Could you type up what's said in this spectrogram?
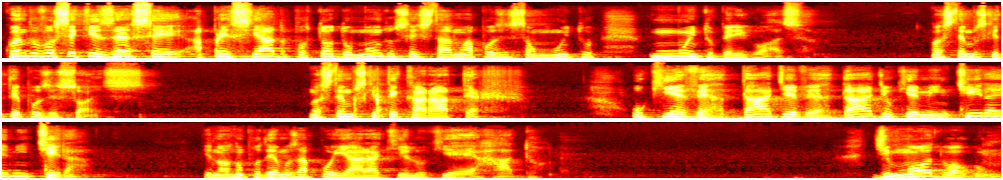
Quando você quiser ser apreciado por todo mundo, você está numa posição muito, muito perigosa. Nós temos que ter posições. Nós temos que ter caráter. O que é verdade é verdade, o que é mentira é mentira. E nós não podemos apoiar aquilo que é errado. De modo algum.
